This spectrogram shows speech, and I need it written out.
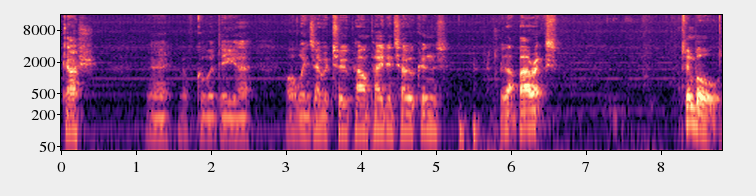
cash. Yeah, I've covered the uh, all wins over £2 paid in tokens with that Bar-X symbols.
